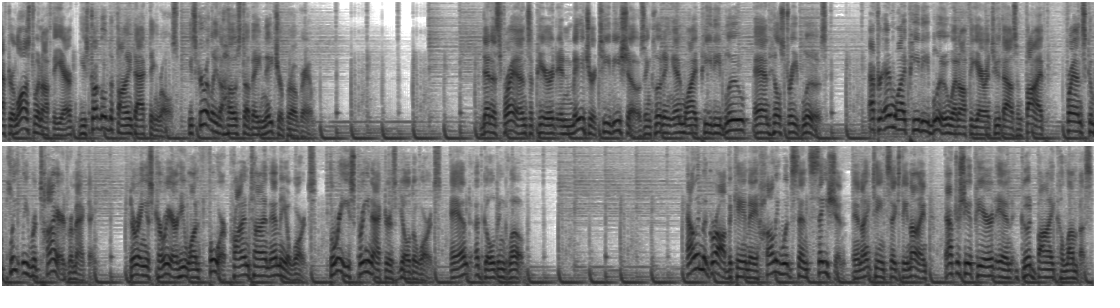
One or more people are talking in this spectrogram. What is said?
After Lost went off the air, he struggled to find acting roles. He's currently the host of a nature program. Dennis Franz appeared in major TV shows including NYPD Blue and Hill Street Blues. After NYPD Blue went off the air in 2005, Franz completely retired from acting. During his career, he won four Primetime Emmy Awards, three Screen Actors Guild Awards, and a Golden Globe. Ali MacGraw became a Hollywood sensation in 1969 after she appeared in Goodbye Columbus.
